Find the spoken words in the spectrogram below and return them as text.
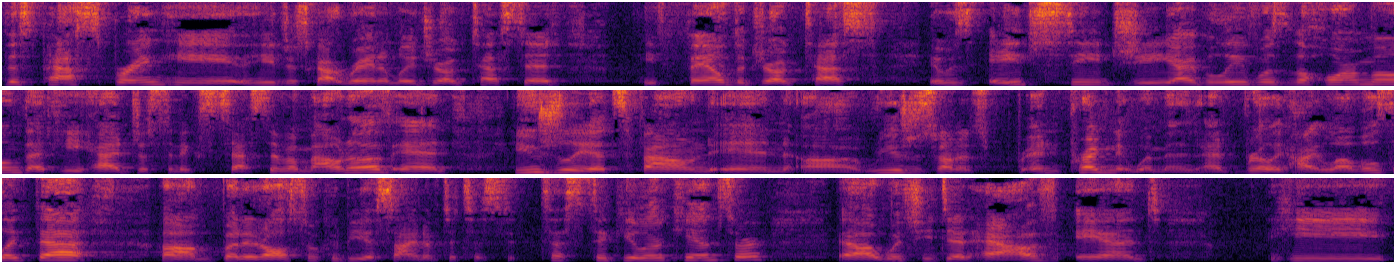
this past spring, he he just got randomly drug tested. He failed the drug test it was HCG, I believe, was the hormone that he had just an excessive amount of, and usually it's found in uh, usually found in pregnant women at really high levels like that. Um, but it also could be a sign of testicular cancer, uh, which he did have, and he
